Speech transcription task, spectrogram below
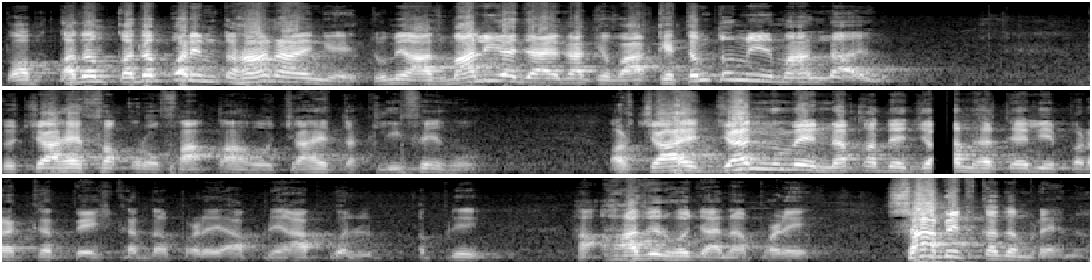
تو اب قدم قدم پر امتحان آئیں گے۔ تمہیں آزما لیا جائے گا کہ واقع تم تم ایمان لائے ہو۔ تو چاہے فقر و فاقہ ہو، چاہے تکلیفیں ہوں، اور چاہے جنگ میں نقد جان ہتھیلی پر رکھ کر پیش کرنا پڑے، اپنے آپ کو اپنی حاضر ہو جانا پڑے، ثابت قدم رہنا۔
